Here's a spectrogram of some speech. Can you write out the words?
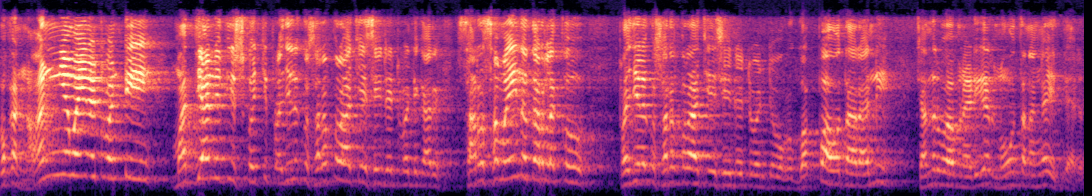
ఒక నాణ్యమైనటువంటి మద్యాన్ని తీసుకొచ్చి ప్రజలకు సరఫరా చేసేటటువంటి కార్య సరసమైన ధరలకు ప్రజలకు సరఫరా చేసేటటువంటి ఒక గొప్ప అవతారాన్ని చంద్రబాబు నాయుడు గారు నూతనంగా ఎత్తారు.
